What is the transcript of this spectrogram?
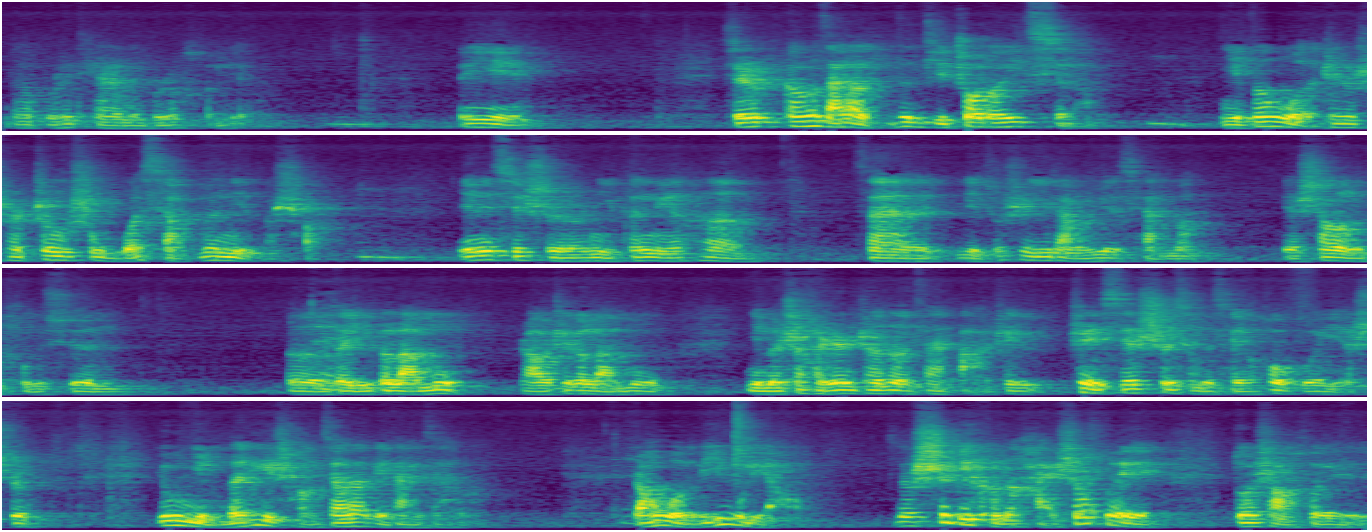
那不是天然的，不是合理的。所以，其实刚刚咱俩问题撞到一起了。你问我的这个事儿，正是我想问你的事儿。因为其实你跟林汉，在也就是一两个月前吧，也上了腾讯，呃的一个栏目。然后这个栏目，你们是很认真的在把这这些事情的前因后果，也是用你们的立场交代给大家了。然后我们又聊，那势必可能还是会多少会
